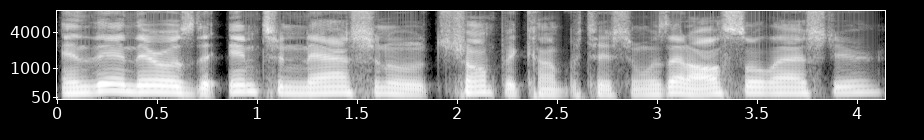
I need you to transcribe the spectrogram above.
And then there was the international trumpet competition. Was that also last year?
